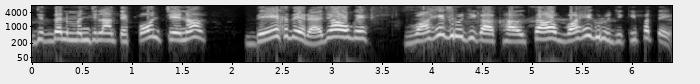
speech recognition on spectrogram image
ਜਿੱਦਨ ਮੰਜ਼ਿਲਾਂ ਤੇ ਪਹੁੰਚੇ ਨਾ, ਦੇਖਦੇ ਰਹਿ ਜਾਓਗੇ। ਵਾਹਿਗੁਰੂ ਜੀ ਕਾ ਖਾਲਸਾ, ਵਾਹਿਗੁਰੂ ਜੀ ਕੀ ਫਤਿਹ।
